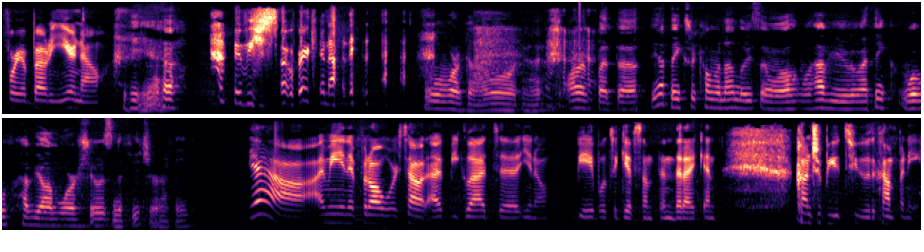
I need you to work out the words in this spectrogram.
for about a year now, yeah. maybe you should start working on it. We'll work on it. We'll work on it. All right, but uh, yeah, thanks for coming on, Luisa. We'll we'll have you. I think we'll have you on more shows in the future. I think. Yeah, I mean, if it all works out, I'd be glad to, you know, be able to give something that I can contribute to the company.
